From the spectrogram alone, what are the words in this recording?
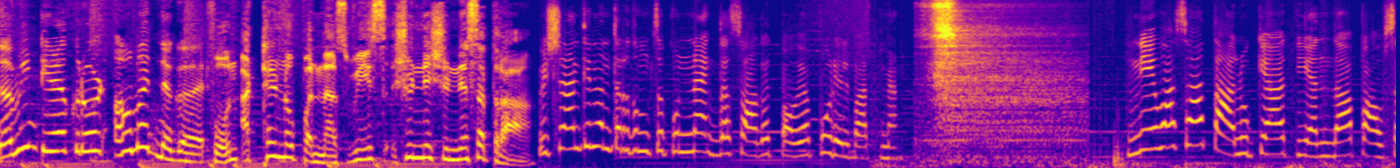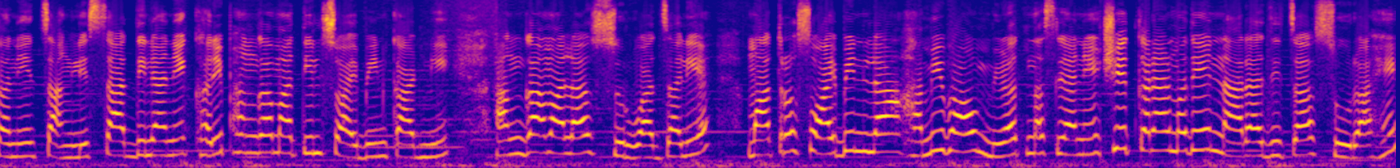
नवीन टिळक रोड अहमदनगर. फोन अठ्ठ्याण्णव पन्नास वीस शून्य शून्य सतरा. विश्रांतीनंतर तुमचं पुन्हा एकदा स्वागत पाहूया पुढील बातम्या. नेवासा तालुक्यात यंदा पावसाने चांगली साथ दिल्याने खरीप हंगामातील सोयाबीन काढणी हंगामाला सुरुवात झाली आहे. मात्र सोयाबीनला हमी भाव मिळत नसल्याने शेतकऱ्यांमध्ये नाराजीचा सूर आहे.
